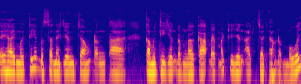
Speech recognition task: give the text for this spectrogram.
ទេហើយមួយទៀតបើសិនជាយើងចង់ដឹងថាកម្មវិធីយើងដំណើរការបែបម៉េចគឺយើងអាចចុច F11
